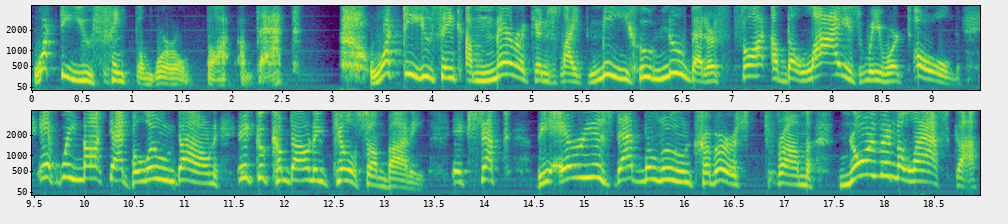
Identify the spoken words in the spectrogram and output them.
What do you think the world thought of that? What do you think Americans like me who knew better thought of the lies we were told? If we knocked that balloon down, it could come down and kill somebody. Except the areas that balloon traversed from northern Alaska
